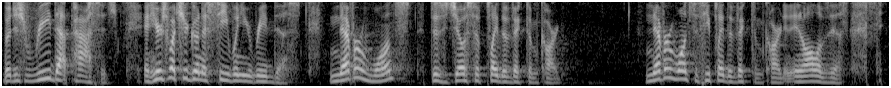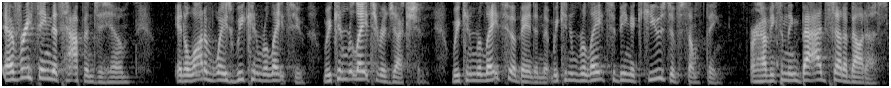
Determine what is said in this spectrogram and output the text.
But just read that passage. And here's what you're going to see when you read this never once does Joseph play the victim card. Never once does he play the victim card in, in all of this. Everything that's happened to him, in a lot of ways, we can relate to. We can relate to rejection. We can relate to abandonment. We can relate to being accused of something or having something bad said about us.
